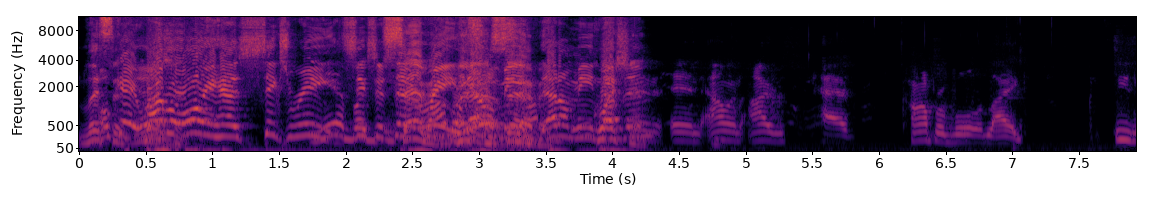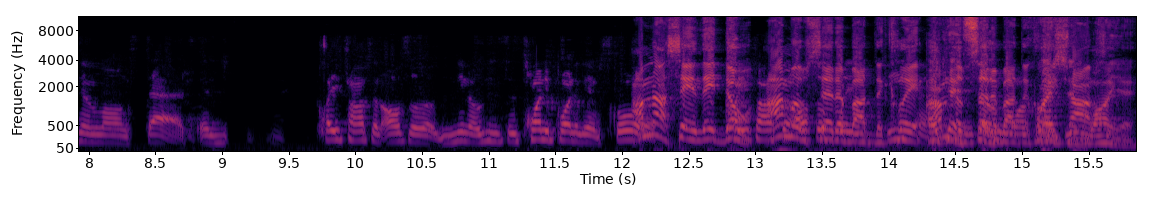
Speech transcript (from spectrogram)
Listen, Okay, listen. Robert Horry has six rings, Yeah, six or seven, Seven. rings. That don't mean seven. that don't mean Question. nothing. and, and Allen Iverson had comparable like season long stats, and Klay Thompson also, you know, he's a twenty point a game scorer. I'm not saying they don't. I'm upset about the Klay. defense. I'm Okay, upset so about the Klay question, Thompson. Wanya.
